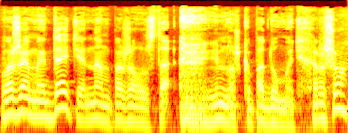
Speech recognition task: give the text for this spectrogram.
Уважаемые, дайте нам, пожалуйста, немножко подумать. Хорошо?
